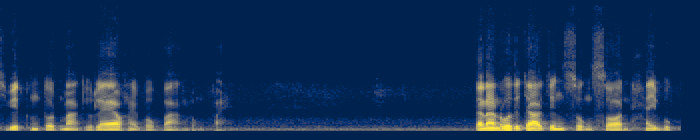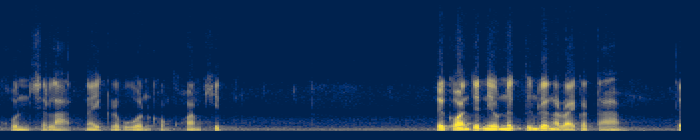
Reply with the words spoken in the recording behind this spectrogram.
ชีวิตของตนมากอยู่แล้วให้เบาบางลงไป ดังนั้นพระพุทธเจ้าจึงทรงสอนให้บุคคลฉลาดในกระบวนของความคิดโดยก่อนจะเหนียวนึกถึงเรื่องอะไรก็ตาม แต่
